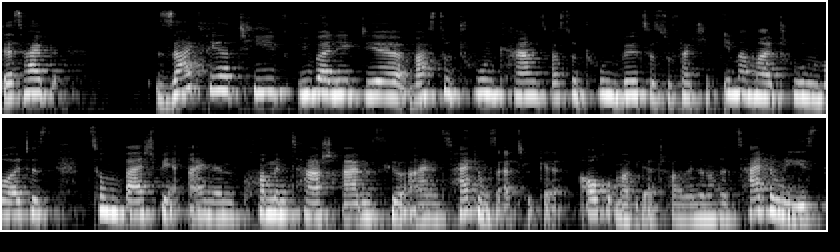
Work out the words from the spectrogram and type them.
Deshalb sei kreativ, überleg dir, was du tun kannst, was du tun willst, was du vielleicht schon immer mal tun wolltest. Zum Beispiel einen Kommentar schreiben für einen Zeitungsartikel. Auch immer wieder toll, wenn du noch eine Zeitung liest.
